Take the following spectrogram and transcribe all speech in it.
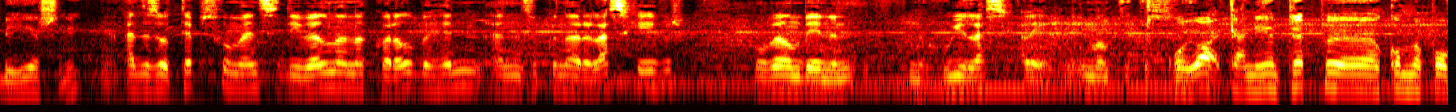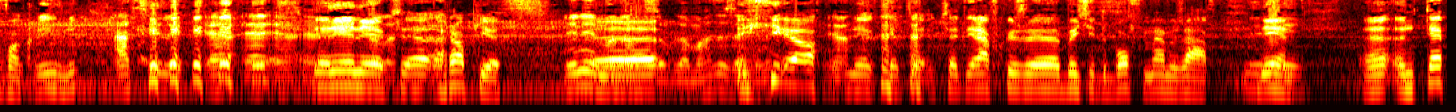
beheersen. hè. Ja. Heb je zo tips voor mensen die willen aan aquarel beginnen en zoeken naar een lesgever, maar willen bij een, een goede les... Allee, iemand die er... Oh ja, ik ken één tip, eh kom op Paul van Kleven. hè. Ah, tuurlijk. Ja. Nee, nee, nee, ik, eh, een grapje. Nee, nee, maar Eh, dat, dat mag je zeggen. ja. Nee, ik, zit, ik zit hier even een beetje te boffen met mezelf. Nee, Nee, nee. een tip,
